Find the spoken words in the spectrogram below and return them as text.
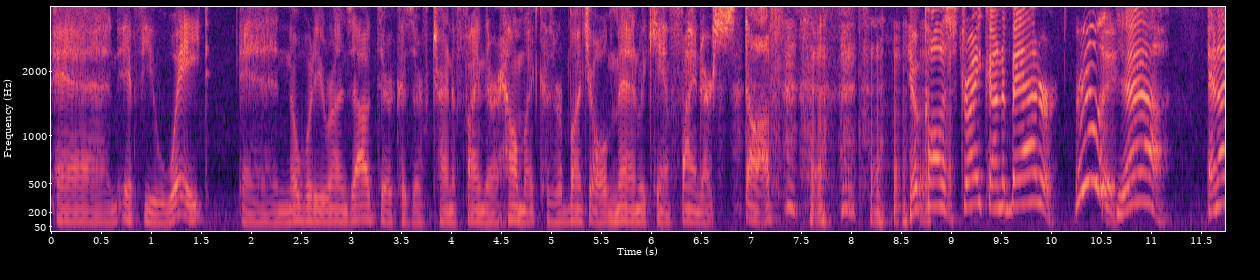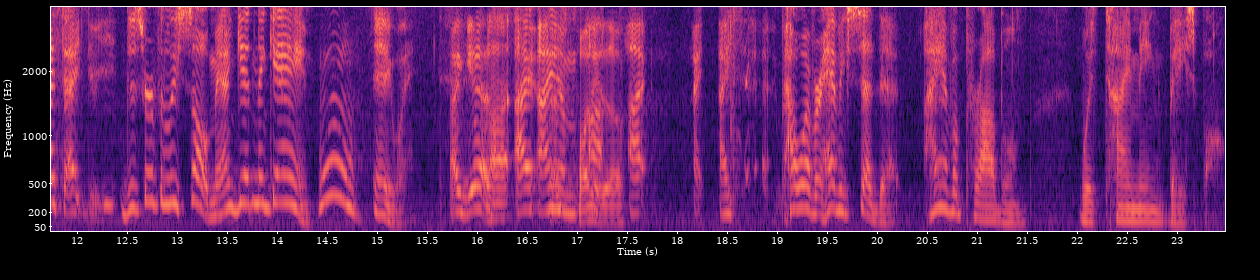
And if you wait and nobody runs out there because they're trying to find their helmet because we're a bunch of old men, we can't find our stuff, he'll call a strike on the batter. Really? Yeah. And I think deservedly so, man. Get in the game. Anyway, I guess. uh, I, I That's am. funny uh, though. I, I, I th- however, having said that, I have a problem with timing baseball.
